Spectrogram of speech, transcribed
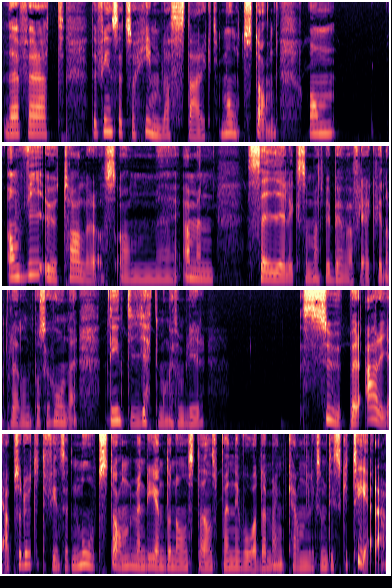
Därför att det finns ett så himla starkt motstånd. Om om vi uttalar oss om, eh, ja men, säger liksom att vi behöver fler kvinnor på ledande positioner. Det är inte jättemånga som blir superarga. Absolut att det finns ett motstånd, men det är ändå någonstans på en nivå där man kan liksom diskutera.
